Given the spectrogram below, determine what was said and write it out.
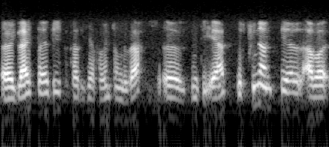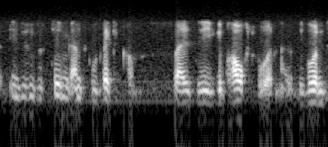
Äh, gleichzeitig, das hatte ich ja vorhin schon gesagt, äh, sind die Ärzte finanziell aber in diesem System ganz gut weggekommen, weil sie gebraucht wurden. Also sie wurden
